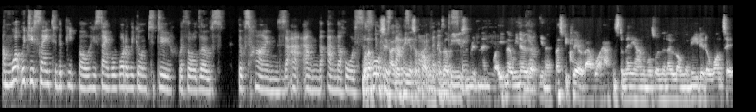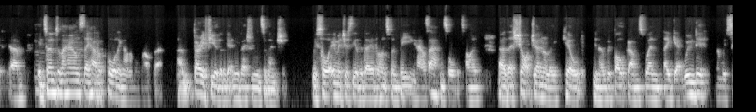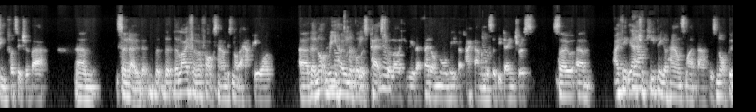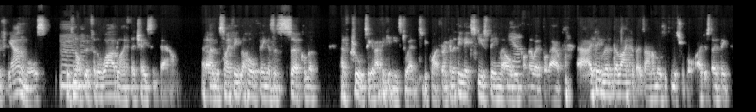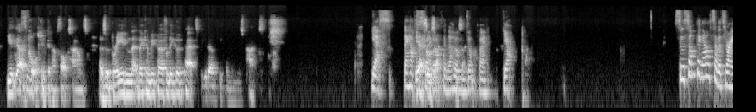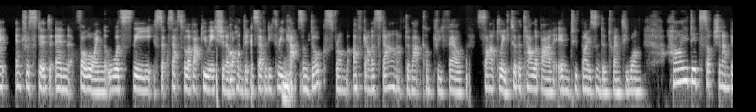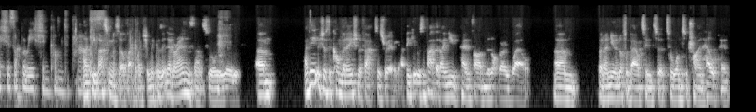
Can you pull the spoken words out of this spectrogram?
And what would you say to the people who say, "Well, what are we going to do with all those those hounds and and the horses?" Well, the horses, I don't think is a problem because they'll be used and ridden anyway. Even though we know yeah. that you know, let's be clear about what happens to many animals when they're no longer needed or wanted. Um, mm. In terms of the hounds, they have appalling animal welfare. Um, very few of them get any veterinary intervention. We saw images the other day of a huntsman beating hounds. That happens all the time. Uh, they're shot generally, killed, you know, with bolt guns when they get wounded, and we've seen footage of that. Um, so no, the, the, the, life of a foxhound is not a happy one. Uh, they're not rehomable as pets no. to a large degree. They're fed on more meat. They're pack animals no. would be dangerous. So um, I think the actual keeping of hounds like that is not good for the animals. Mm-hmm. It's not mm-hmm. good for the wildlife they're chasing down. Um, so I think the whole thing is a circle of of cruelty, and I think it needs to end, to be quite frank. And I think the excuse being that, oh, yeah. we've got nowhere to put out. Uh, I think that the life of those animals is miserable. I just don't think, you, yeah, of course, you can have foxhounds as a breed, and that they can be perfectly good pets, but you don't keep them in these packs. Yes, they have to yes, start exactly. off in the home, exactly. don't they? Yeah. So, something else I was very interested in following was the successful evacuation of 173 mm. cats and dogs from Afghanistan after that country fell, sadly, to the Taliban in 2021. How did such an ambitious operation come to pass? I keep asking myself that question because it never ends, that story, really. Um, I think it was just a combination of factors, really. I think it was the fact that I knew Pen Farthing not very well. Um, but I knew enough about him to, to want to try and help him.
